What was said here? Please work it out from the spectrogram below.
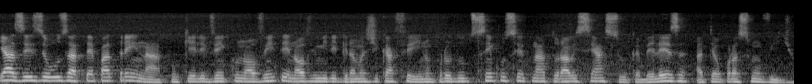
e às vezes eu uso até para treinar, porque ele vem com 99 miligramas de cafeína, um produto 100% natural e sem açúcar, beleza? Até o próximo vídeo.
